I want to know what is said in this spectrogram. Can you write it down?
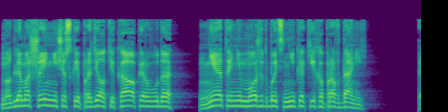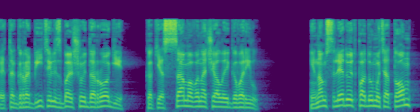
Но для мошеннической проделки Каупервуда нет и не может быть никаких оправданий. Это грабитель с большой дороги, как я с самого начала и говорил. И нам следует подумать о том,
